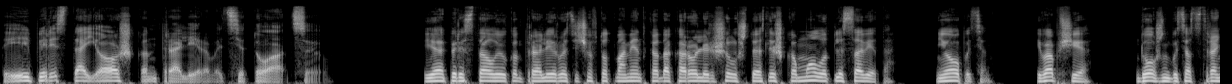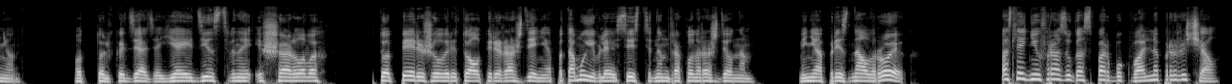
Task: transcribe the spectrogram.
ты перестаешь контролировать ситуацию». Я перестал ее контролировать еще в тот момент, когда король решил, что я слишком молод для совета, неопытен и вообще должен быть отстранен. Вот только дядя, я единственный из Шарловых, кто пережил ритуал перерождения, потому являюсь истинным драконорожденным. Меня признал Роек. Последнюю фразу Гаспар буквально прорычал.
